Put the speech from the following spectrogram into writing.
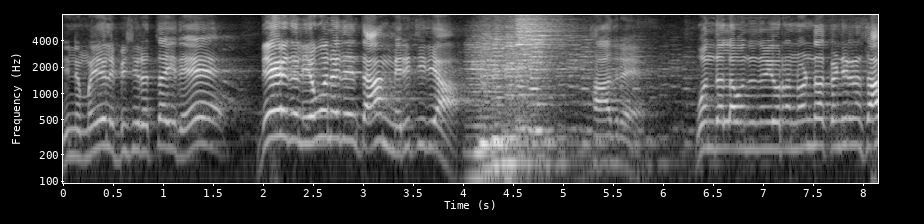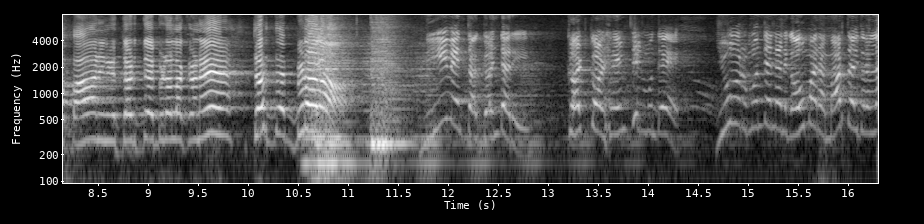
ನಿನ್ನ ಮೈಯಲ್ಲಿ ಬಿಸಿ ರತ್ತ ಇದೆ, ದೇಹದಲ್ಲಿ ಯವನ ಇದೆ ಅಂತ ಮೆರಿತಿದ್ಯಾ? ಆದ್ರೆ ಒಂದಲ್ಲ ಒಂದು ಇವ್ರನ್ನ ನೊಂಡ ಕಂಡಿರೋ ಸಾಪ, ನಿನಗೆ ತಡ್ತೆ ಬಿಡಲ್ಲ ಕಣೆ, ತಡ್ತೆ ಬಿಡಲ್ಲ. ನೀವೆಂತ ಗಂಡರಿ? ಕಟ್ಕೊಂಡ್ ಹೆಂಡತಿ ಮುಂದೆ ಇವ್ರ ಮುಂದೆ ನನಗೆ ಅವಮಾನ ಮಾಡ್ತಾ ಇದ್ರಲ್ಲ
